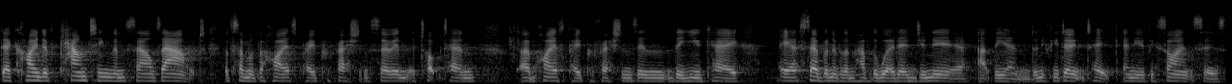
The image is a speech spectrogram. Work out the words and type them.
they're kind of counting themselves out of some of the highest paid professions. So in the top 10 um, highest paid professions in the UK, uh, seven of them have the word engineer at the end. And if you don't take any of your sciences,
